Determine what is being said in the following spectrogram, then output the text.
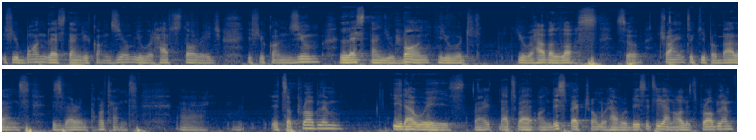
if you burn less than you consume, you will have storage. If you consume less than you burn, you would, you will have a loss. So trying to keep a balance is very important. Uh, it's a problem either ways, right? That's why on this spectrum we have obesity and all its problems.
